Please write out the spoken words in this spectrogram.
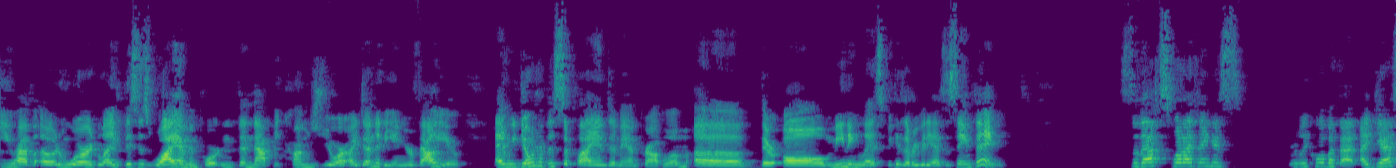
you have an award like, this is why I'm important, then that becomes your identity and your value. And we don't have the supply and demand problem of they're all meaningless because everybody has the same thing. So that's what I think is really cool about that. I guess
